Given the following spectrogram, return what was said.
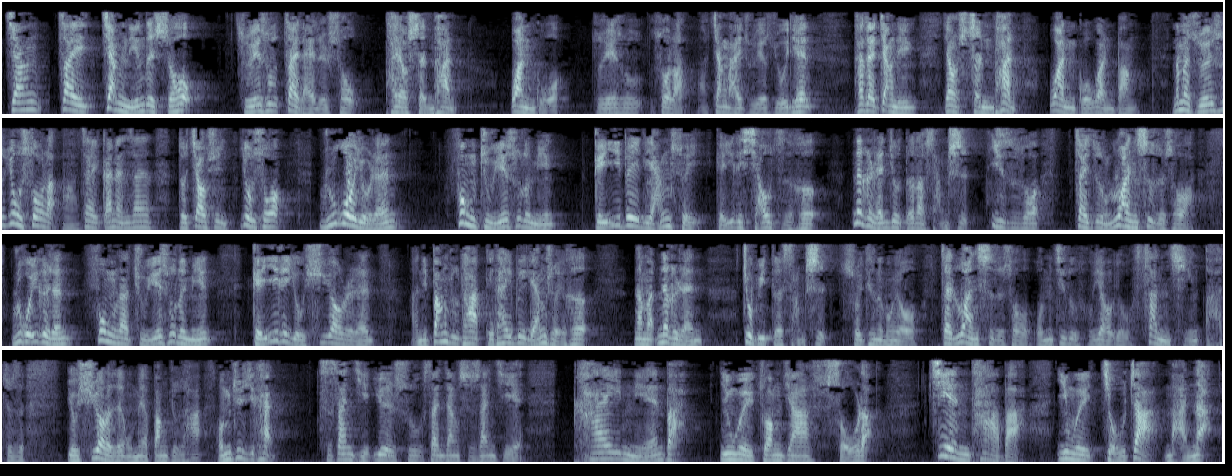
将在降临的时候，主耶稣再来的时候，他要审判万国。主耶稣说了啊，将来主耶稣有一天他在降临，要审判万国万邦。那么主耶稣又说了啊，在橄榄山的教训又说，如果有人奉主耶稣的名给一杯凉水给一个小子喝，那个人就得到赏赐。意思是说，在这种乱世的时候啊，如果一个人奉了主耶稣的名给一个有需要的人啊，你帮助他，给他一杯凉水喝，那么那个人就必得赏赐。所以，听众朋友，在乱世的时候，我们基督徒要有善行啊，就是有需要的人，我们要帮助他。我们继续看。十三节，约书三章十三节，开年吧，因为庄稼熟了；践踏吧，因为酒榨满了，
